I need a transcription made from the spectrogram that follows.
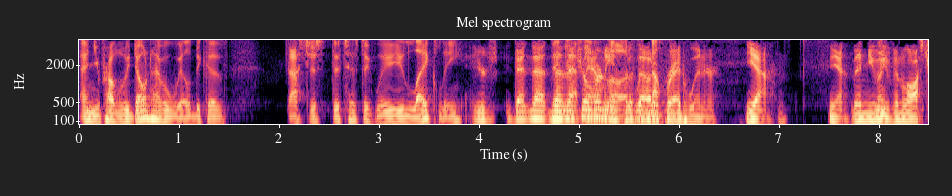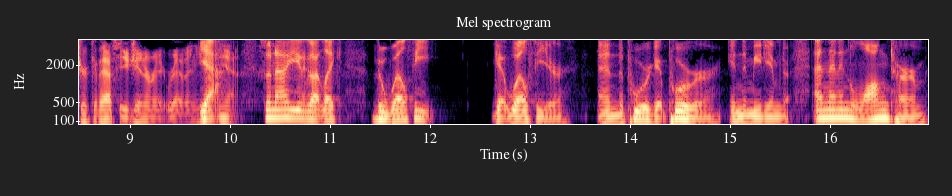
and you probably don't have a will because that's just statistically likely. You're, then that Then then, your that children family is left with without a breadwinner. Yeah, yeah. Then you even lost your capacity to generate revenue. Yeah. yeah. So now you've got like the wealthy get wealthier and the poor get poorer in the medium term. And then in the long term,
